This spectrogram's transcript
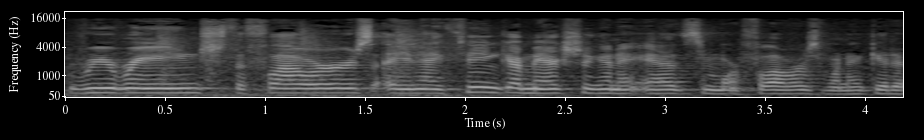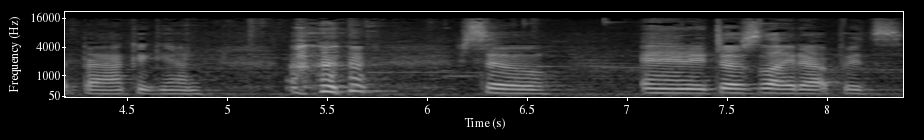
rearranged the flowers, and I think I'm actually gonna add some more flowers when I get it back again. so, and it does light up. It's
